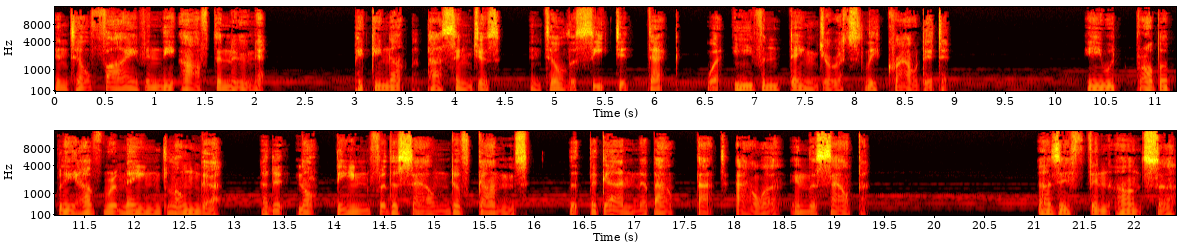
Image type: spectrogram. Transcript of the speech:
until five in the afternoon, picking up passengers until the seated deck were even dangerously crowded. He would probably have remained longer had it not been for the sound of guns that began about that hour in the south. As if in answer,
